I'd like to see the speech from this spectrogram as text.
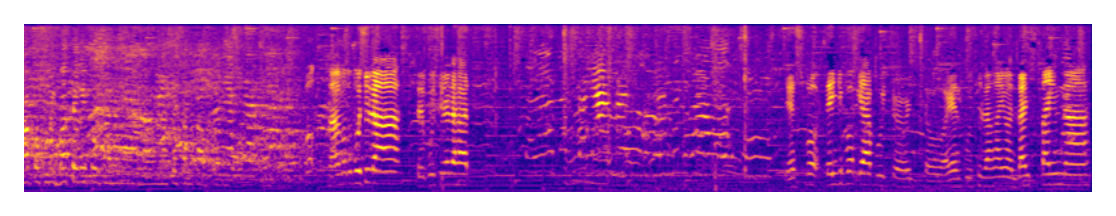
Tapos may battery po sa na, na, nasa isang tapos. Po, sama ko po sila. Sila po sila lahat. Yes po. Thank you po kaya po Church. So, ayan po sila ngayon. Lunch time na.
